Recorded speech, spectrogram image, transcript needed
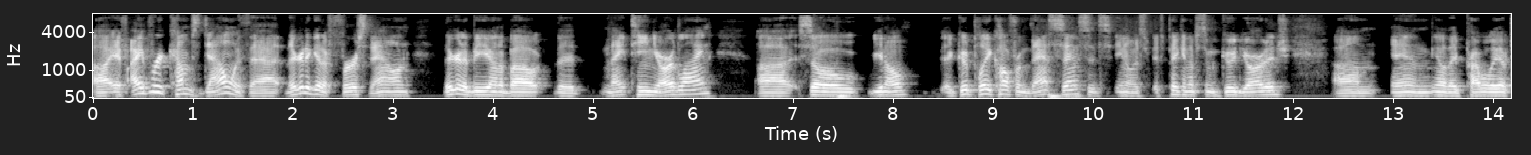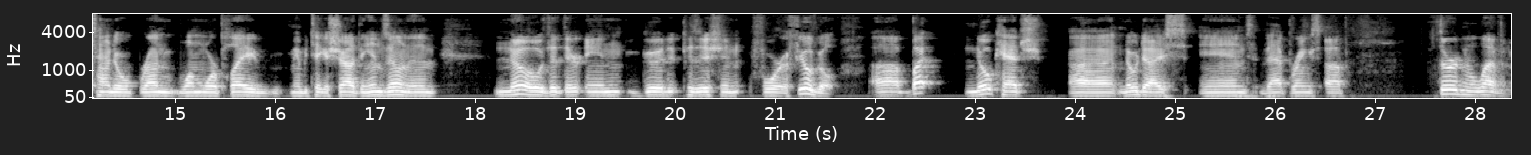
Uh, if Eifert comes down with that, they're going to get a first down. They're going to be on about the 19 yard line. Uh, so you know, a good play call from that sense. It's you know, it's it's picking up some good yardage. Um, and you know they probably have time to run one more play, maybe take a shot at the end zone, and then know that they're in good position for a field goal. Uh, but no catch, uh, no dice, and that brings up third and eleven.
